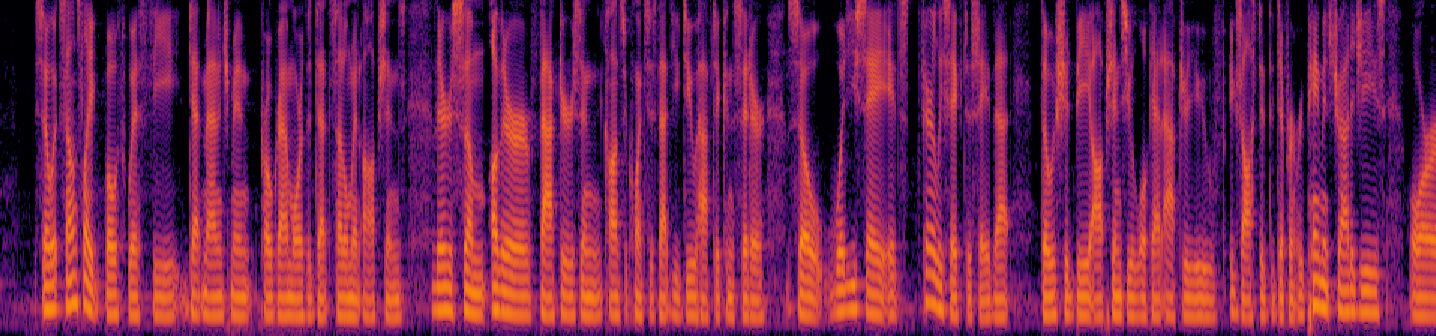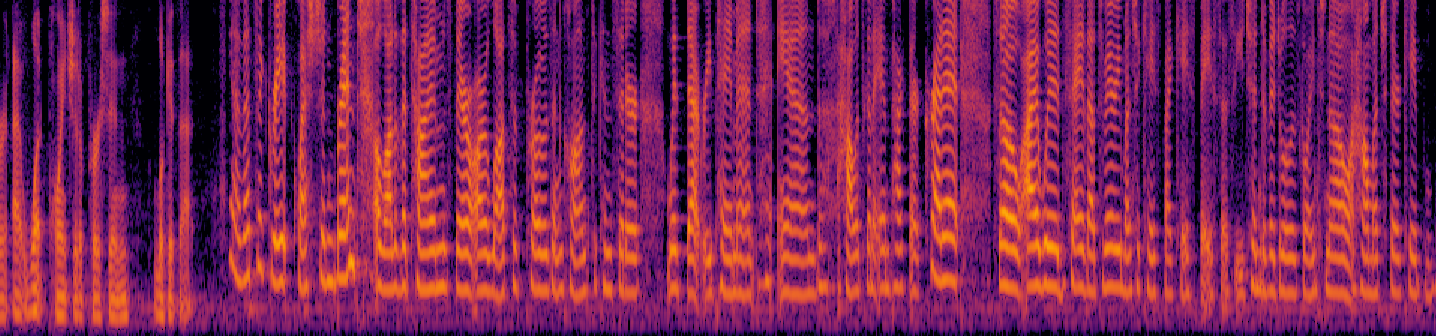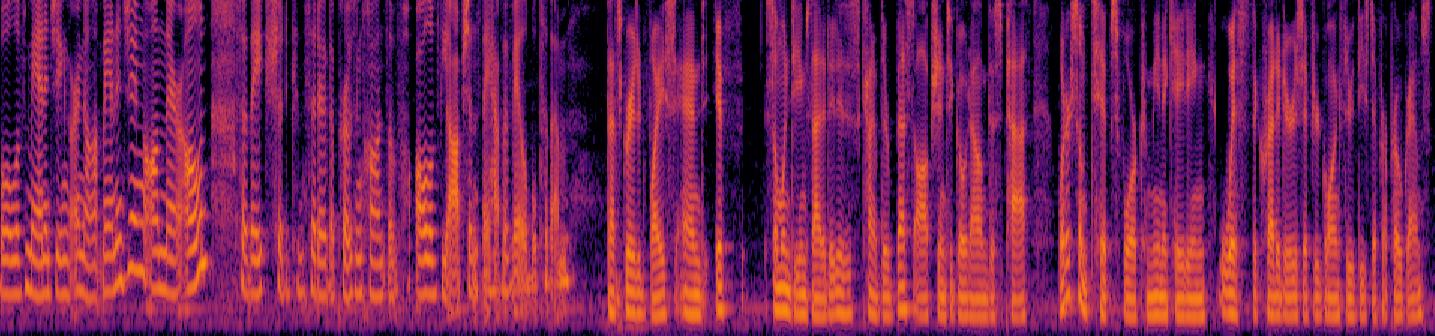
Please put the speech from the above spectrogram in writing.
So it sounds like both with the debt management program or the debt settlement options, there's some other factors and consequences that you do have to consider. So would you say it's fairly safe to say that those should be options you look at after you've exhausted the different repayment strategies, or at what point should a person look at that? Yeah, that's a great question, Brent. A lot of the times there are lots of pros and cons to consider with debt repayment and how it's going to impact their credit. So I would say that's very much a case by case basis. Each individual is going to know how much they're capable of managing or not managing on their own. So they should consider the pros and cons of all of the options they have available to them. That's great advice. And if someone deems that it is kind of their best option to go down this path, what are some tips for communicating with the creditors if you're going through these different programs?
